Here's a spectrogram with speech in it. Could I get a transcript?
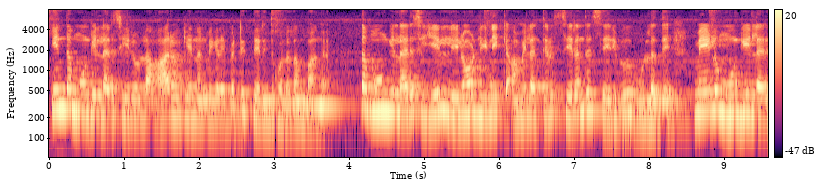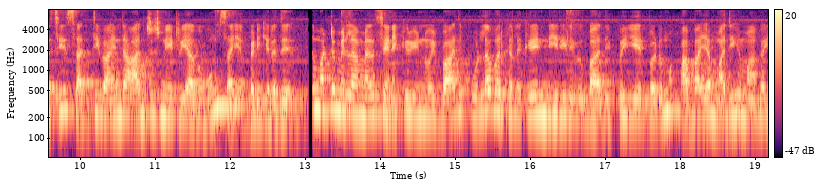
இந்த மூங்கில் அரிசியில் உள்ள ஆரோக்கிய நன்மைகளை பற்றி தெரிந்து கொள்ளலாம். வாங்க. இந்த மூங்கில் அரிசியில் லினோலினிக் அமிலத்தில் சிறந்த செறிவு உள்ளது. மேலும் மூங்கில் அரிசி சக்தி வாய்ந்த ஆக்சிஜனேட்டரியாகவும் செயல்படுகிறது. அது மட்டுமில்லாமல் சினைக்குறி நோய் பாதிப்பு உள்ளவர்களுக்கு நீரிழிவு பாதிப்பு ஏற்படும் அபாயம் அதிகமாக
